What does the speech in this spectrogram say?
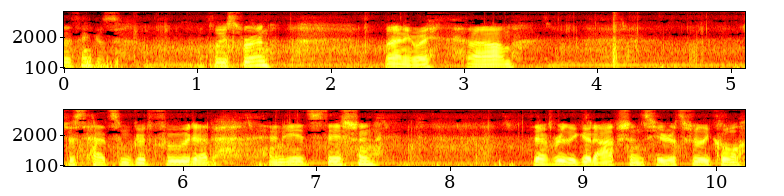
I think is the place we're in. But anyway, um, just had some good food at an aid station. They have really good options here. It's really cool.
